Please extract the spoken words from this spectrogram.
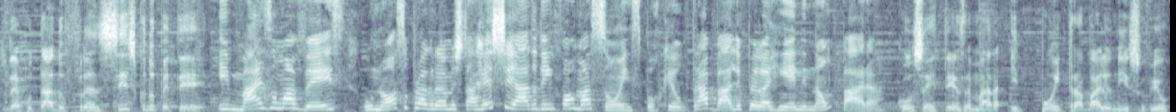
do deputado Francisco do PT. E mais uma vez, o nosso programa está recheado de informações, porque o trabalho pelo RN não para. Com certeza, Mara, e põe trabalho nisso, viu?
